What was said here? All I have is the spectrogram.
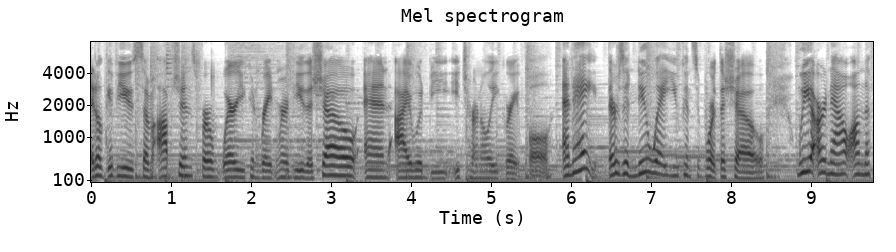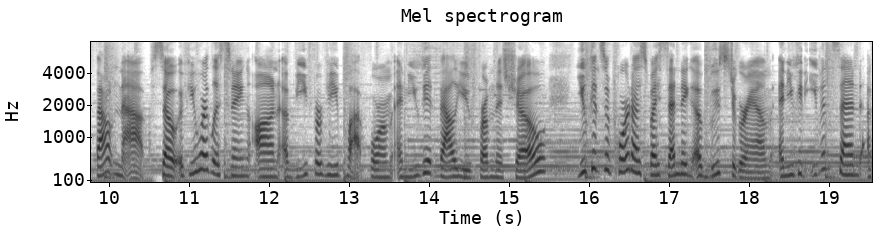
It'll give you some options for where you can rate and review the show, and I would be eternally grateful. And hey, there's a new way you can support the show. We are now on the Fountain app. So if you are listening on a V4V platform and you get value from this show, you can support us by sending a boostagram, and you can even send a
